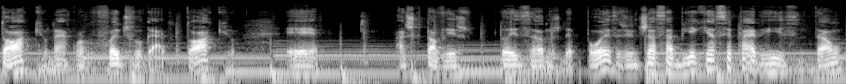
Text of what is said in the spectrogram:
Tóquio, né? Quando foi divulgado Tóquio, é, acho que talvez dois anos depois, a gente já sabia que ia ser Paris. Então,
